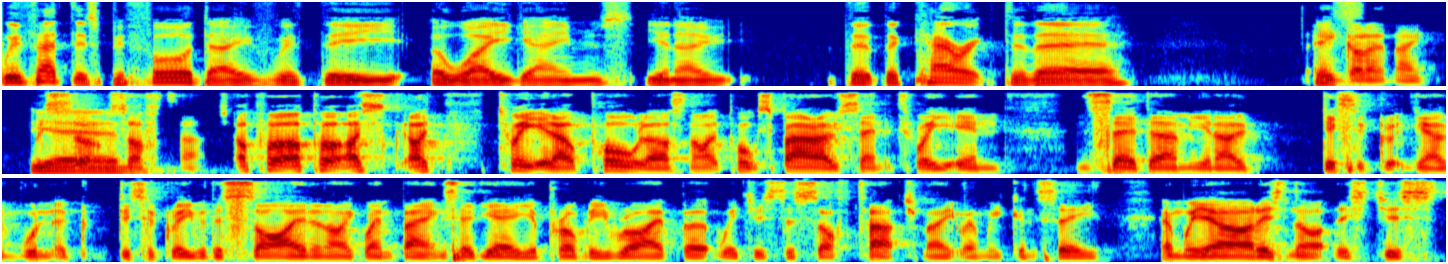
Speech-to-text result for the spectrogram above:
we've had this before, Dave, with the away games. You know, the the character there. Ain't is- got it, mate. With yeah. soft, touch. I put, I put, I, I tweeted out Paul last night. Paul Sparrow sent a tweet in and said, um, you know, disagree, you know, wouldn't disagree with the side. And I went back and said, yeah, you're probably right, but we're just a soft touch, mate, when we can see, and we are. There's not. It's just,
